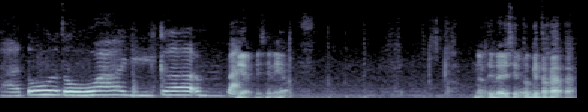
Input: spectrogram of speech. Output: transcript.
Satu, dua, tiga, empat. Iya, di sini ya. Nanti dari situ kita ke atas.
